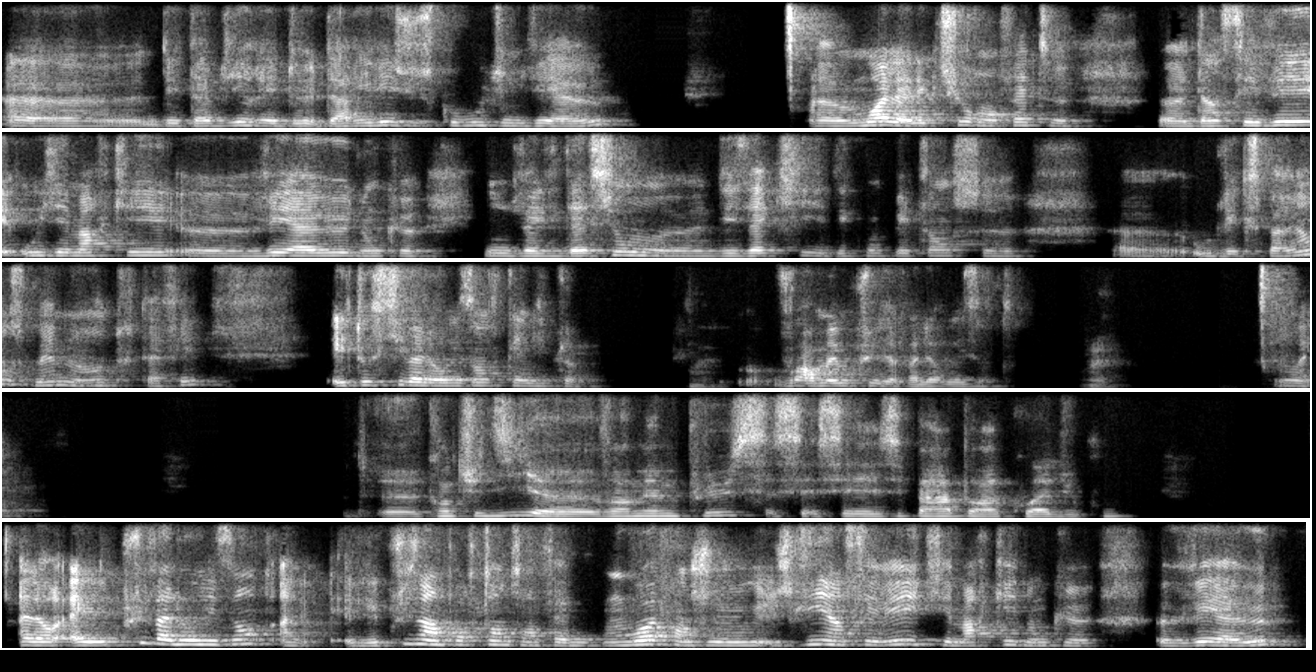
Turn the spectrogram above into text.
d'établir et d'arriver jusqu'au bout d'une VAE. Moi, la lecture, en fait, euh, d'un CV où il est marqué euh, VAE, donc euh, une validation des acquis et des compétences ou de l'expérience même, hein, tout à fait, est aussi valorisante qu'un diplôme, voire même plus valorisante. Ouais. quand tu dis voire même plus, c'est par rapport à quoi du coup? Alors, elle est plus valorisante, elle est plus importante en fait. Moi, quand je, lis un CV qui est marqué donc VAE,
